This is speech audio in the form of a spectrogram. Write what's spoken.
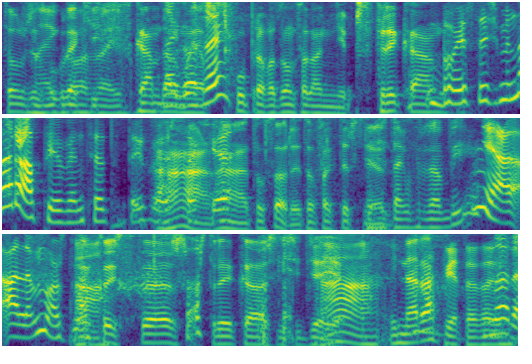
To już jest w ogóle jakiś najgorzej. skandal. Moja Najgorzej? współprowadząca na mnie pstryka. Bo jesteśmy na rapie, więc ja tutaj wiesz, Aha, takie... a, to sorry, to faktycznie. To się tak robi? Nie, ale można. Jak coś chcesz, pstrykasz i się dzieje. A, i na rapie to, to Na jest...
